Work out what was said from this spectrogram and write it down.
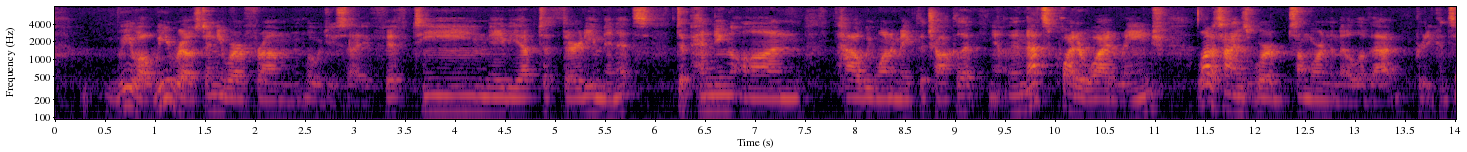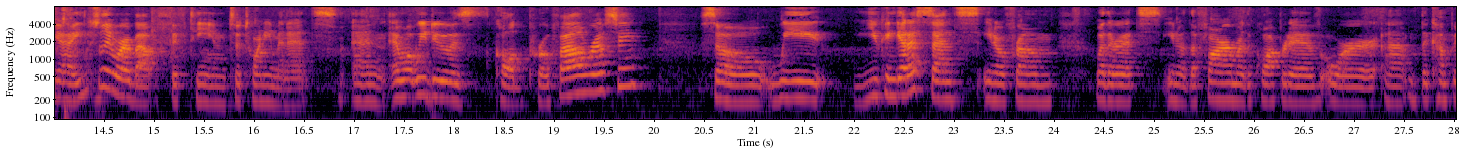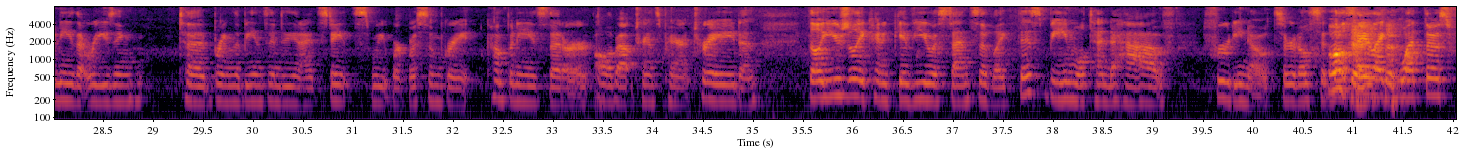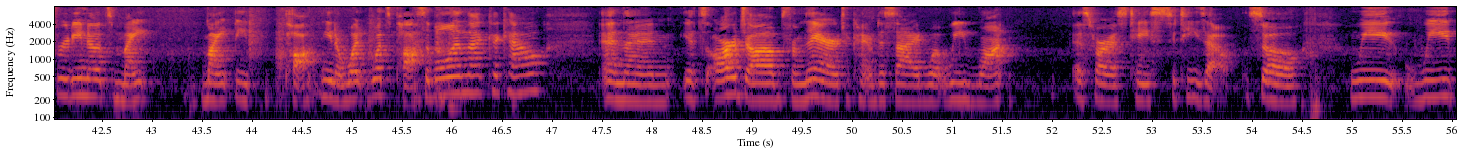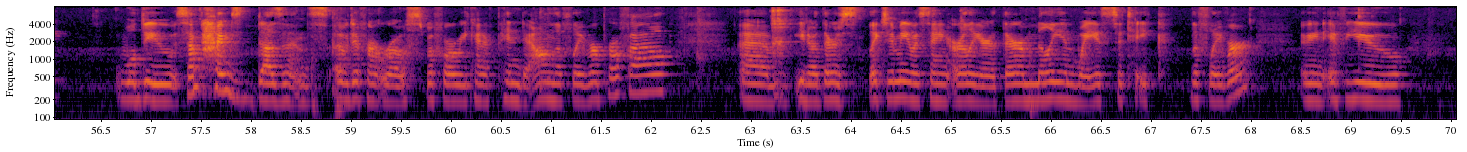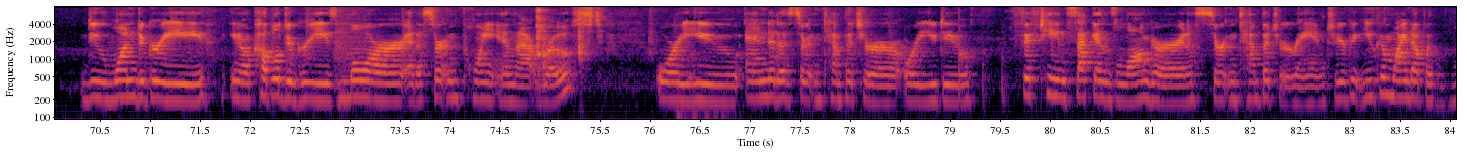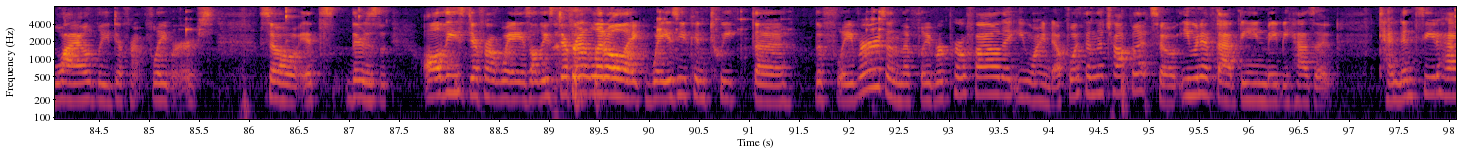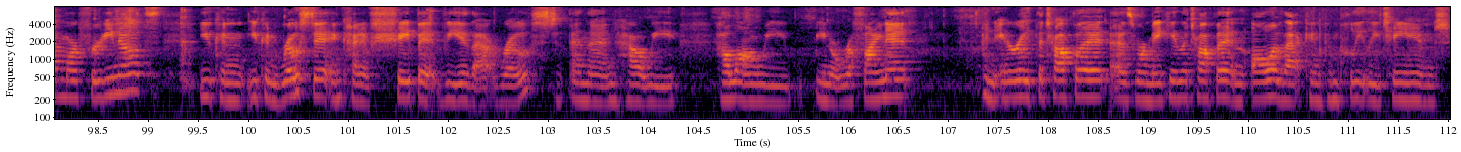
we well we roast anywhere from what would you say, fifteen maybe up to thirty minutes, depending on how we want to make the chocolate. You know, and that's quite a wide range. A lot of times we're somewhere in the middle of that, pretty consistent. Yeah, usually we're about 15 to 20 minutes. And and what we do is called profile roasting. So we you can get a sense, you know, from whether it's you know the farm or the cooperative or um, the company that we're using to bring the beans into the United States. We work with some great companies that are all about transparent trade, and they'll usually kind of give you a sense of like this bean will tend to have fruity notes, or it'll they'll Okay. say like what those fruity notes might might be, po- you know, what what's possible in that cacao, and then it's our job from there to kind of decide what we want as far as taste to tease out. So we we will do sometimes dozens of different roasts before we kind of pin down the flavor profile. Um, you know, there's like Jimmy was saying earlier, there are a million ways to take the flavor. I mean, if you do one degree, you know, a couple degrees more at a certain point in that roast, or you end at a certain temperature, or you do 15 seconds longer in a certain temperature range, you're, you can wind up with wildly different flavors. So it's there's all these different ways, all these different little like ways you can tweak the the flavors and the flavor profile that you wind up with in the chocolate. So even if that bean maybe has a tendency to have more fruity notes, you can you can roast it and kind of shape it via that roast. And then how we how long we you know refine it and aerate the chocolate as we're making the chocolate. And all of that can completely change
